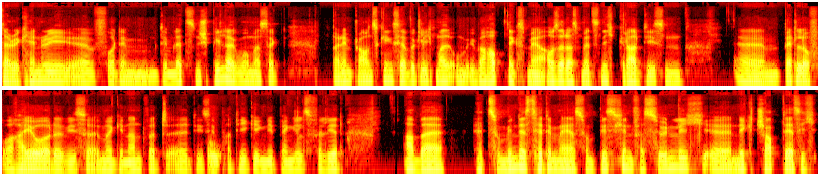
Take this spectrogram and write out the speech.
Derrick Henry, äh, vor dem, dem letzten Spieltag, wo man sagt, bei den Browns ging es ja wirklich mal um überhaupt nichts mehr, außer dass man jetzt nicht gerade diesen ähm, Battle of Ohio oder wie es ja immer genannt wird, äh, diese Partie gegen die Bengals verliert. Aber zumindest hätte man ja so ein bisschen versöhnlich äh, Nick Chubb, der sich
